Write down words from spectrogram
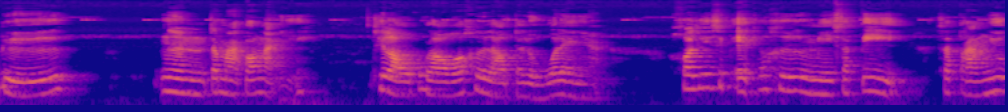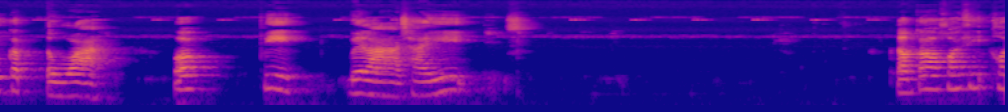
หรือเงินจะมาตอนไหน ที่เราเราก็คือเราจะรู้อะไรเงี้ยข้อที่สิบเอ็ดก็คือมีสติสตังค์อยู่กับตัว ก็พี่เวลาใช้ แล้วก็ข้อที่ข้อ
